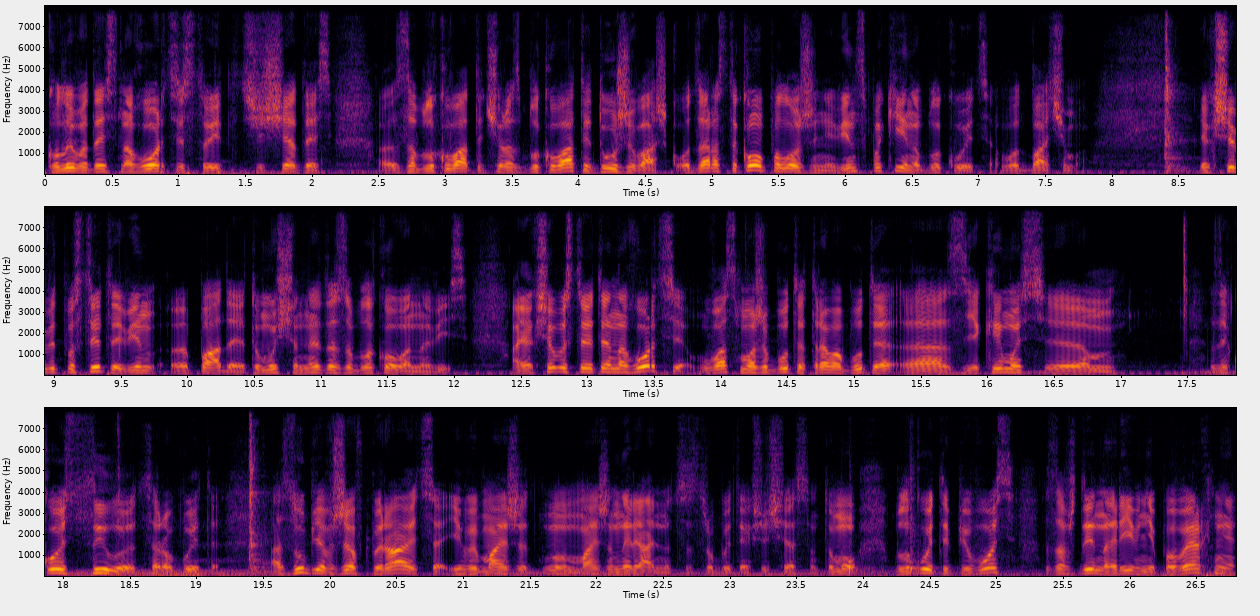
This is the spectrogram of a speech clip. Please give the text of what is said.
коли ви десь на горці стоїте чи ще десь, е, заблокувати чи розблокувати дуже важко. От зараз в такому положенні він спокійно блокується. От бачимо. Якщо відпустити, він е, падає, тому що не дезаблокована вісь. А якщо ви стоїте на горці, у вас може бути, треба бути е, з якимось. З якоюсь силою це робити. А зуб'я вже впираються, і ви майже, ну, майже нереально це зробити, якщо чесно. Тому блокуйте півось завжди на рівні поверхні,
